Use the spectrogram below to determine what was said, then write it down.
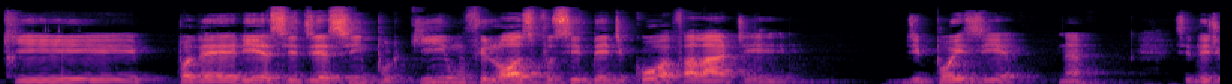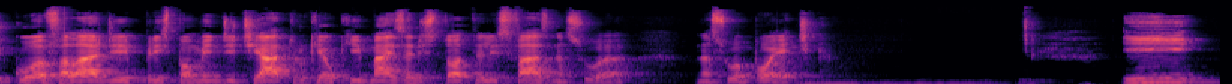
que poderia se dizer assim, por que um filósofo se dedicou a falar de, de poesia, né? Se dedicou a falar de principalmente de teatro, que é o que mais Aristóteles faz na sua na sua poética. E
